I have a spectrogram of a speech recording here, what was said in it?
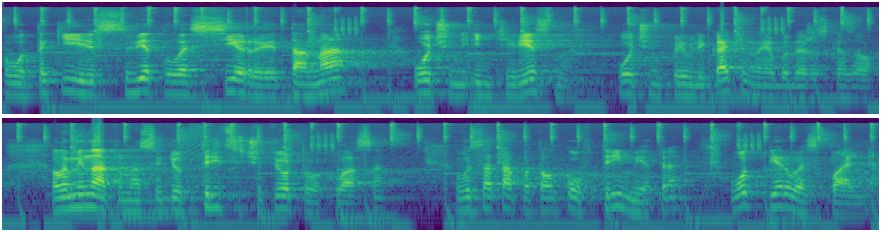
Вот такие светло-серые тона. Очень интересно, очень привлекательно, я бы даже сказал. Ламинат у нас идет 34 класса. Высота потолков 3 метра. Вот первая спальня.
